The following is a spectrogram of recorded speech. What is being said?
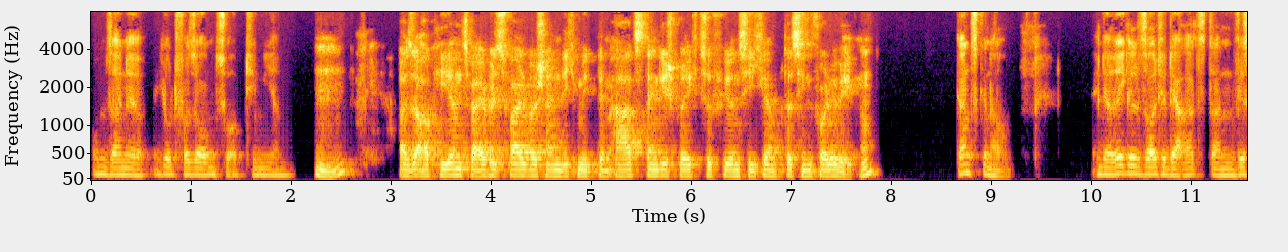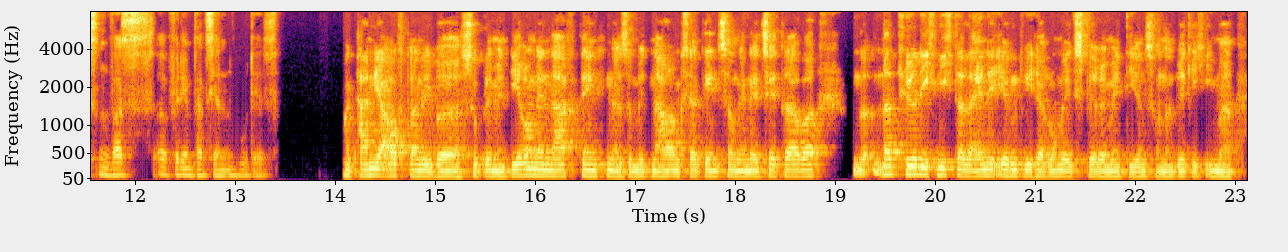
um seine Jodversorgung zu optimieren. Mhm. Also auch hier im Zweifelsfall wahrscheinlich mit dem Arzt ein Gespräch zu führen, sicher der sinnvolle Weg. Ne? Ganz genau. In der Regel sollte der Arzt dann wissen, was äh, für den Patienten gut ist. Man kann ja auch dann über Supplementierungen nachdenken, also mit Nahrungsergänzungen etc., aber natürlich nicht alleine irgendwie herumexperimentieren, sondern wirklich immer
